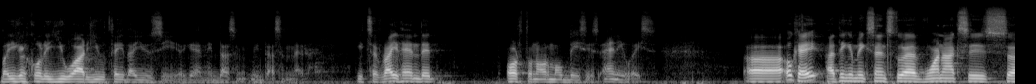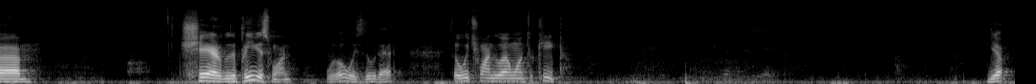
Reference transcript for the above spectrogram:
But you can call it UR, U theta, UZ. Again, it doesn't, it doesn't matter. It's a right-handed orthonormal basis anyways. Uh, okay, I think it makes sense to have one axis um, shared with the previous one. We always do that. So which one do I want to keep? Yep,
